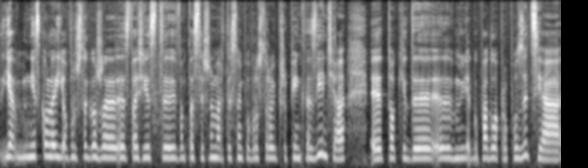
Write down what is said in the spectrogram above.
ja, mnie z kolei, oprócz tego, że Staś jest y, fantastycznym artystą i po prostu robi przepiękne zdjęcia, y, to kiedy y, jakby padła propozycja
